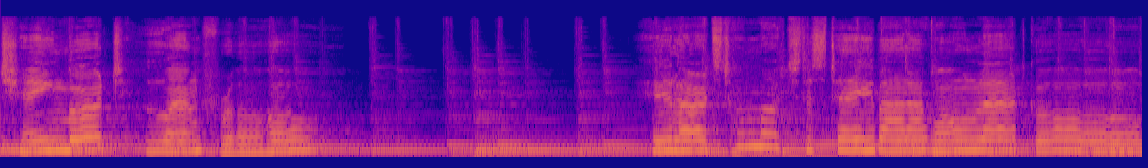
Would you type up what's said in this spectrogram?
Chamber to and. It hurts too much to stay, but I won't let go.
